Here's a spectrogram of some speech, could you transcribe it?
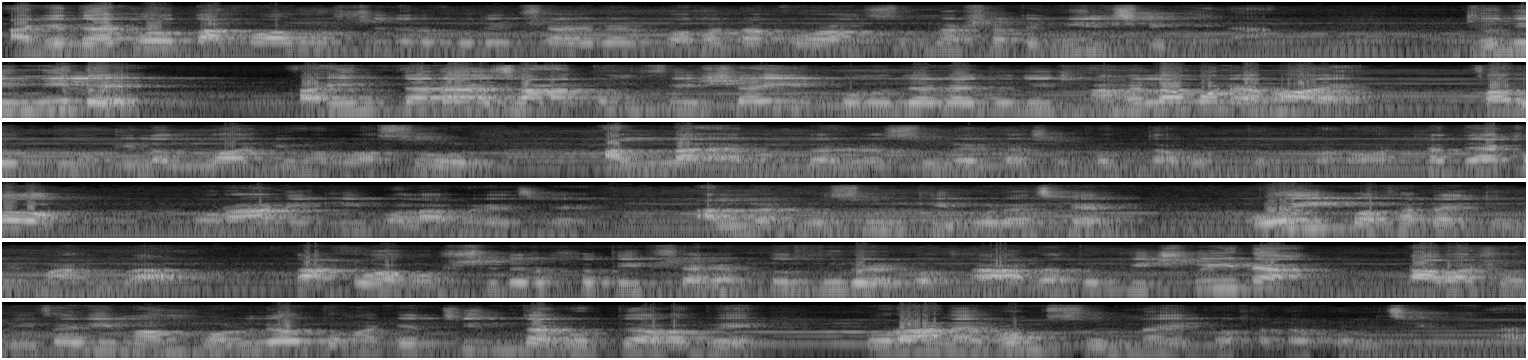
আগে দেখো তাকওয়া মসজিদের খতিব সাহেবের কথাটা কোরআন সুন্নার সাথে মিলছে কিনা। যদি মিলে ওই কথাটাই তুমি সাহেব তো দূরের কথা, আমরা তো কিছুই না। ইমাম বললেও তোমাকে চিন্তা করতে হবে, কোরআন এবং সুন্নাহ এই কথাটা বলেছে কিনা।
